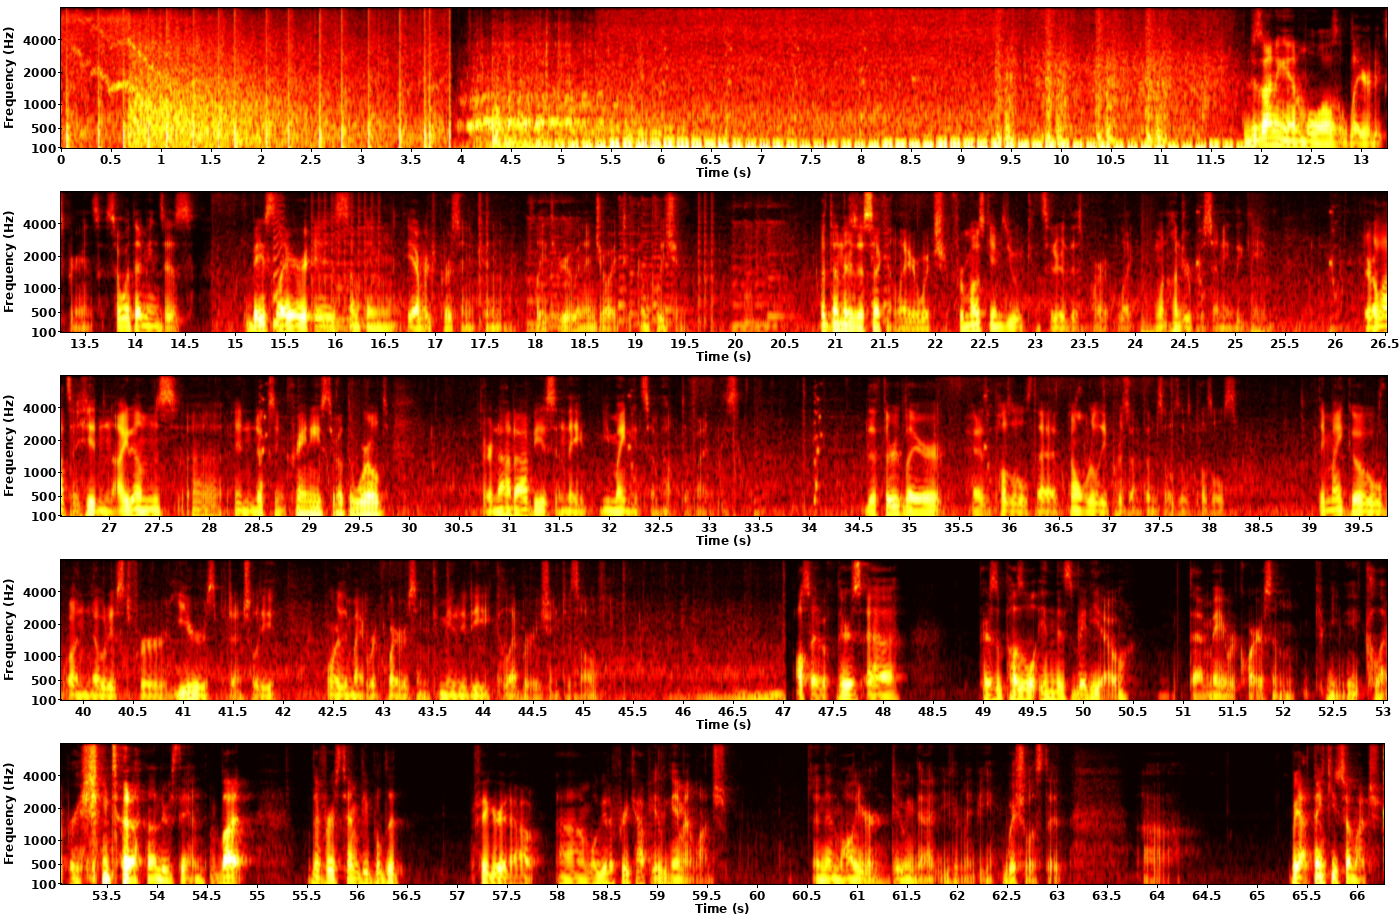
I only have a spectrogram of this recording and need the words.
Designing Animal Well is a layered experience. So what that means is the base layer is something the average person can play through and enjoy to completion. But then there's a second layer, which for most games you would consider this part like 100%ing the game. There are lots of hidden items uh, in nooks and crannies throughout the world. They're not obvious, and they you might need some help to find these. The third layer has puzzles that don't really present themselves as puzzles they might go unnoticed for years potentially, or they might require some community collaboration to solve. Also, there's a there's a puzzle in this video that may require some community collaboration to understand. But the first 10 people to figure it out um, will get a free copy of the game at launch. And then while you're doing that, you could maybe wishlist it. Uh, but yeah, thank you so much.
